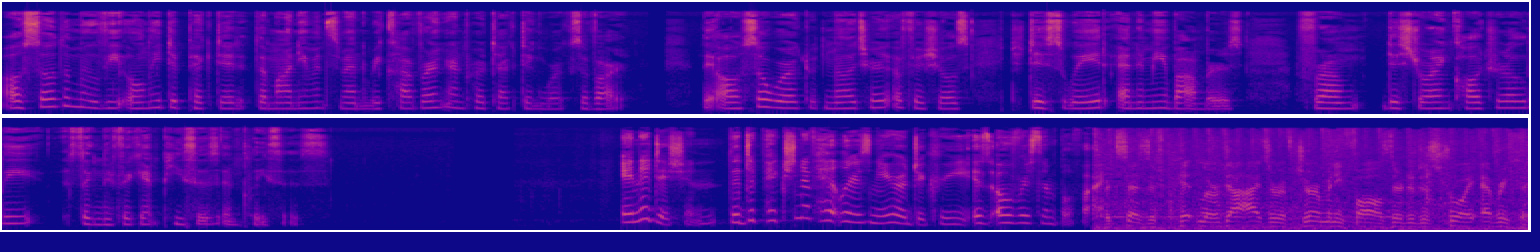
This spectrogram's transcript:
Also, the movie only depicted the Monuments Men recovering and protecting works of art. They also worked with military officials to dissuade enemy bombers from destroying culturally significant pieces and places. In addition, the depiction of Hitler's Nero decree is oversimplified. It says if Hitler dies or if Germany falls, they're to destroy everything.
